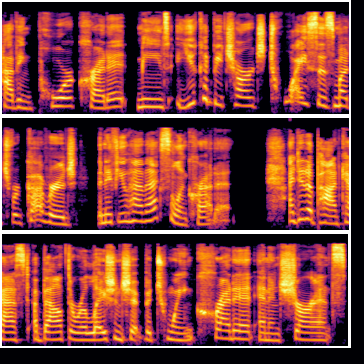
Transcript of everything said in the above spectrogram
having poor credit means you could be charged twice as much for coverage than if you have excellent credit. I did a podcast about the relationship between credit and insurance.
